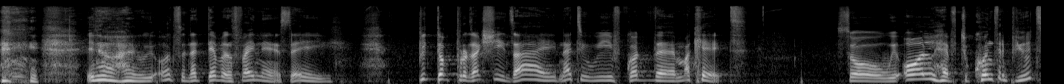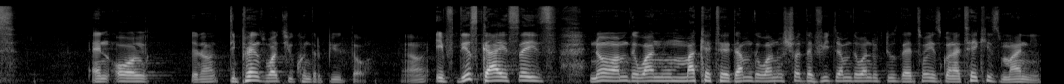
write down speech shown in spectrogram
you know, we also not Durban's Finest. Hey, Big Dog Productions, aye, not we've got the market. So we all have to contribute, and all, you know, depends what you contribute though. You know, if this guy says, no, I'm the one who marketed, I'm the one who shot the video, I'm the one who does that, so he's going to take his money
